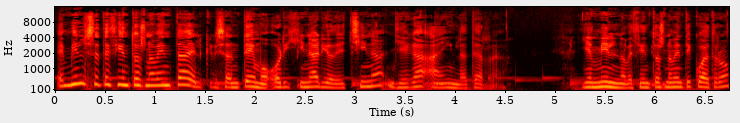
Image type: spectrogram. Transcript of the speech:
En 1790 el crisantemo originario de China llega a Inglaterra. Y en 1994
